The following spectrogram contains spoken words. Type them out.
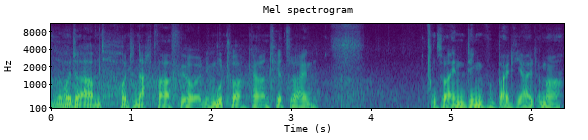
Also heute Abend, heute Nacht war für die Mutter garantiert so ein, so ein Ding, wobei die halt immer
